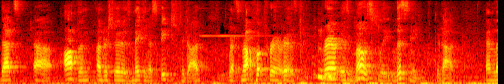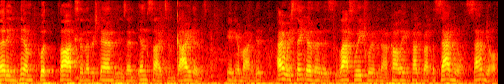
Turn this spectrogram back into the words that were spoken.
That's uh, often understood as making a speech to God. That's not what prayer is. prayer is mostly listening to God and letting Him put thoughts and understandings and insights and guidance in your mind. It, I always think of it as last week when uh, Colleen talked about the Samuel. Samuel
